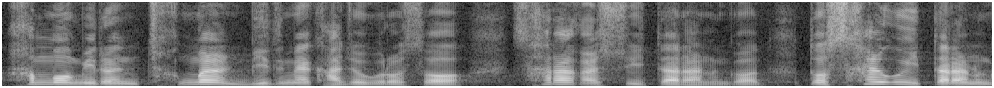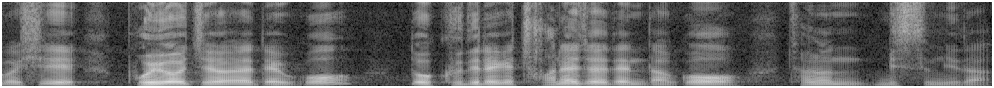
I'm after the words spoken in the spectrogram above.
한몸 잃은 정말 믿음의 가족으로서 살아갈 수 있다라는 것, 또 살고 있다라는 것이 보여져야 되고 또 그들에게 전해져야 된다고 저는 믿습니다.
